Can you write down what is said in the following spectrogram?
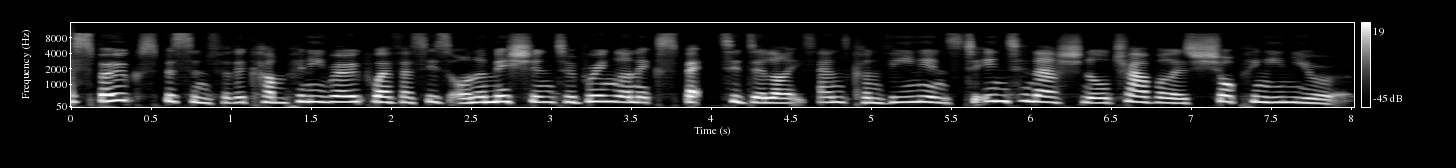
A spokesperson for the company wrote Wevat is on a mission to bring unexpected delight and convenience to international travelers shopping in Europe.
